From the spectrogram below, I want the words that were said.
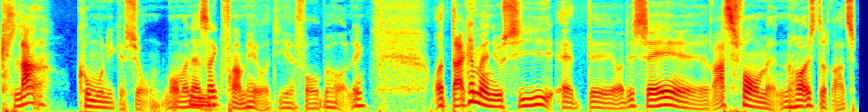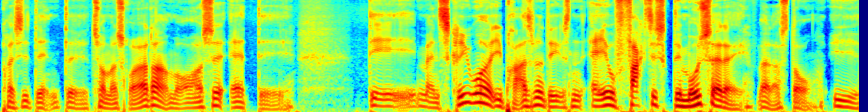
klar kommunikation, hvor man mm. altså ikke fremhæver de her forbehold. Ikke? Og der kan man jo sige, at, øh, og det sagde øh, retsformanden, højeste retspræsident øh, Thomas Rørdam også, at det, man skriver i pressemeddelelsen, er jo faktisk det modsatte af, hvad der står i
